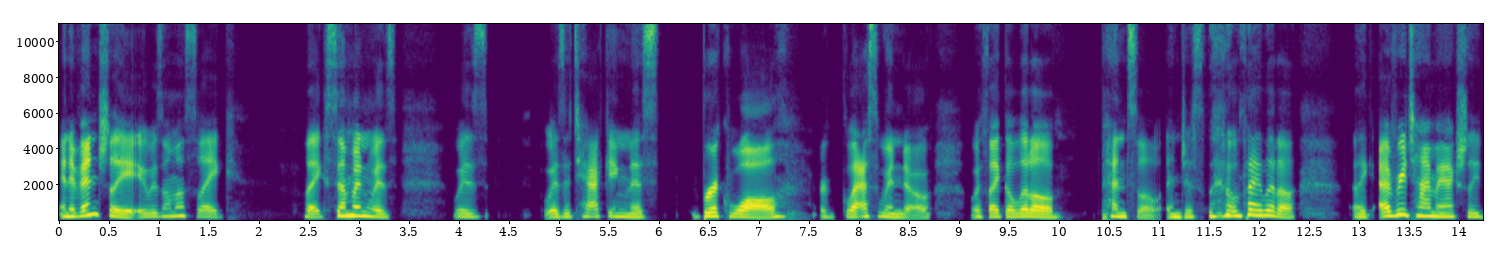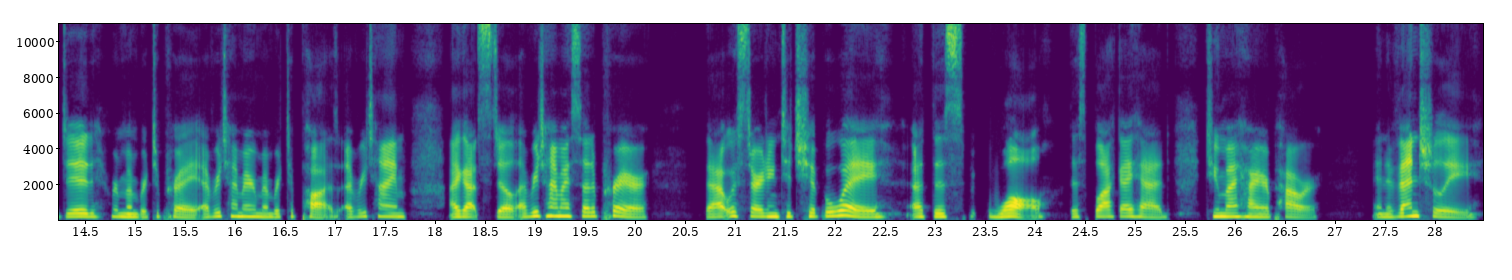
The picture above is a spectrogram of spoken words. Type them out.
and eventually it was almost like like someone was was was attacking this brick wall or glass window with like a little pencil and just little by little like every time I actually did remember to pray, every time I remembered to pause, every time I got still, every time I said a prayer, that was starting to chip away at this wall, this block I had to my higher power. And eventually,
